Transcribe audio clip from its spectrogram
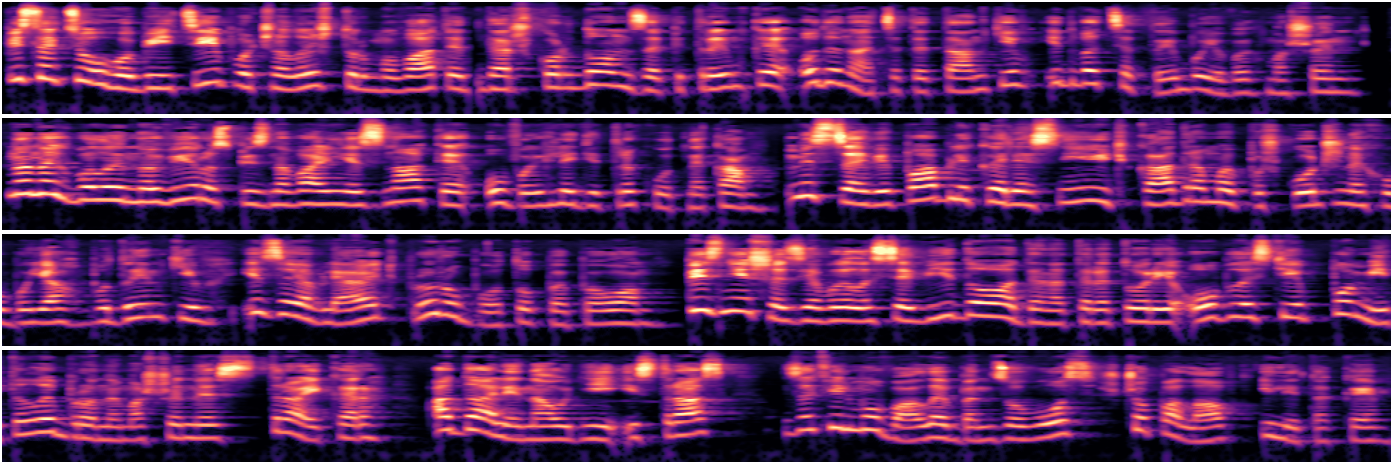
Після цього бійці почали штурмувати держкордон за підтримки 11 танків і 20 бойових машин. На них були нові розпізнавальні знаки у вигляді трикутника. Місцеві пабліки рясніють кадрами пошкоджених у боях будинків і заявляють про роботу ППО. Пізніше з'явилося відео, де на території області помітили бронемашини Страйкер. А далі на одній із трас зафільмували бензовоз, що палав і літаки.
